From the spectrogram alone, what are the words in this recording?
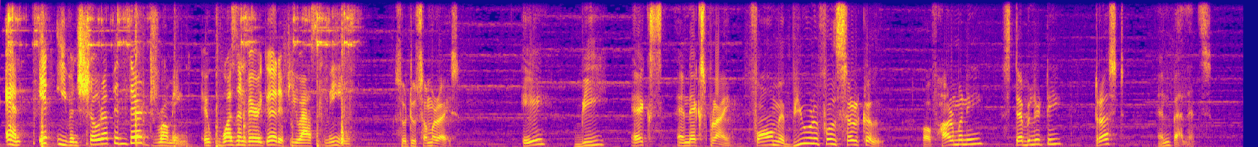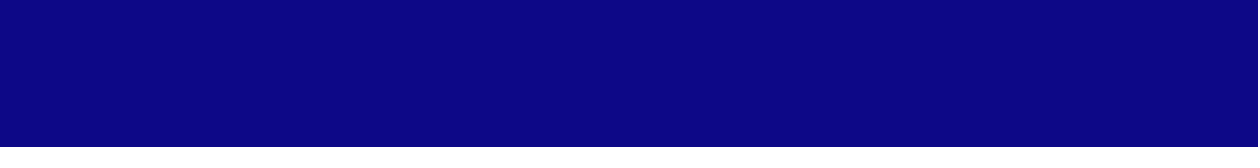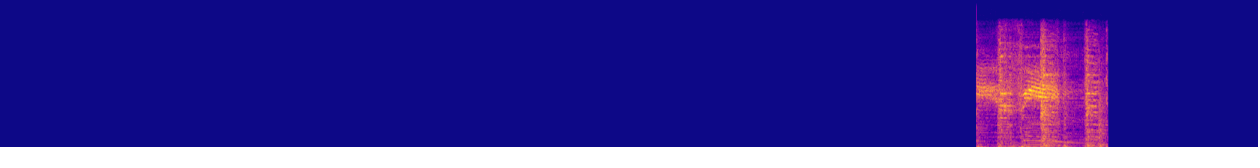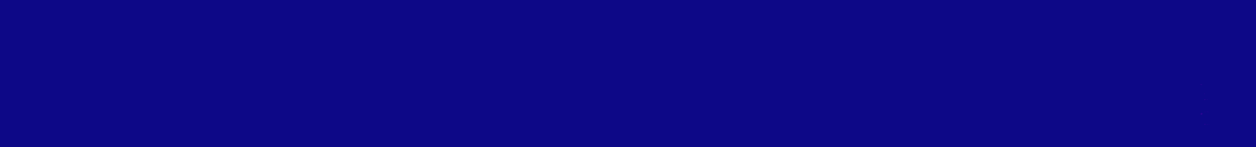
And it even showed up in their drumming. It wasn't very good if you ask me. So to summarize, A, B, X and X prime form a beautiful circle of harmony, stability, trust and balance.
